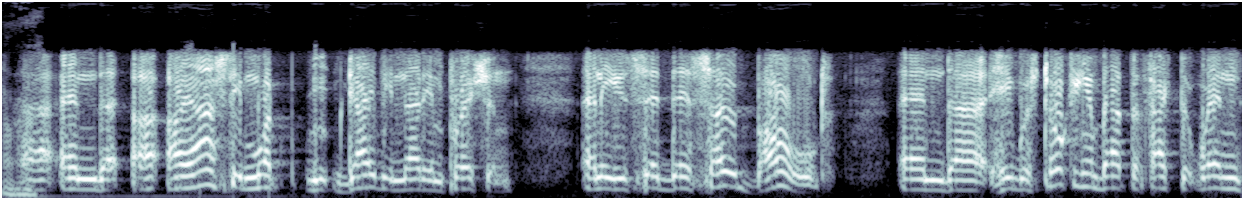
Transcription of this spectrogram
Uh, and uh, I asked him what gave him that impression, and he said they're so bold. And uh, he was talking about the fact that when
